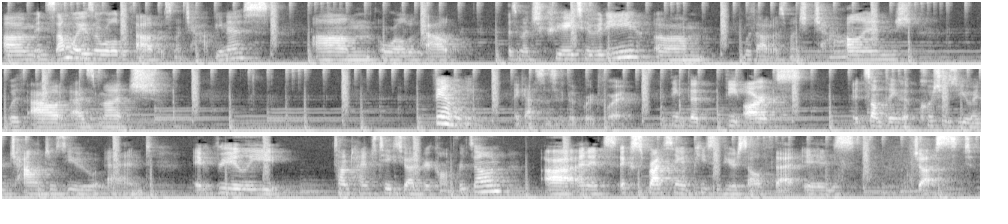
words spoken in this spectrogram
um, in some ways, a world without as much happiness um, a world without as much creativity, um, without as much challenge, without as much family, I guess is a good word for it. I think that the arts, it's something that pushes you and challenges you, and it really sometimes takes you out of your comfort zone. Uh, and it's expressing a piece of yourself that is just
